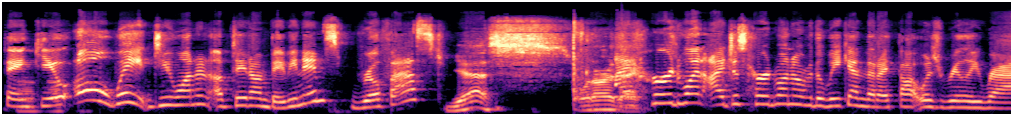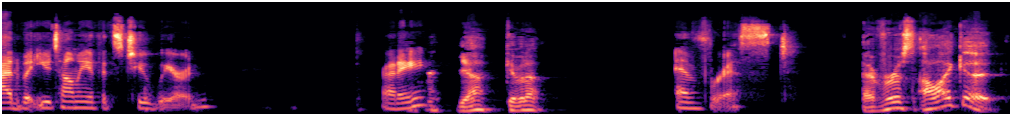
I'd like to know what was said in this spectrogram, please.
Thank uh, you. Oh, wait. Do you want an update on baby names real fast? Yes. What are they? I heard one. I just heard one over the weekend that I thought was really rad, but you tell me if it's too weird. Ready? Yeah. Give it up. Everest. Everest. I like it.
